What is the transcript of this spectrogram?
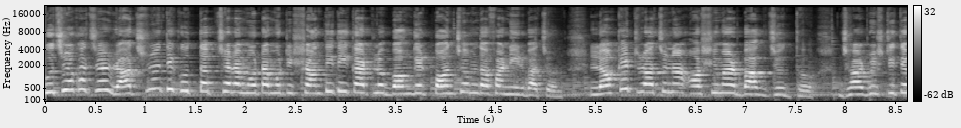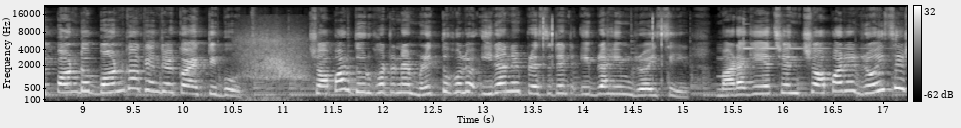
খুচরো খাচরার রাজনৈতিক উত্তাপ ছাড়া মোটামুটি শান্তিতেই কাটল বঙ্গের পঞ্চম দফা নির্বাচন। লকেট রচনা অসীমার বাগযুদ্ধ। ঝড় বৃষ্টিতে পণ্ড বনগা কেন্দ্রের কয়েকটি বুথ। চপার দুর্ঘটনায় মৃত্যু হলো ইরানের প্রেসিডেন্ট ইব্রাহিম রইসির। মারা গিয়েছেন চপারের রইসির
